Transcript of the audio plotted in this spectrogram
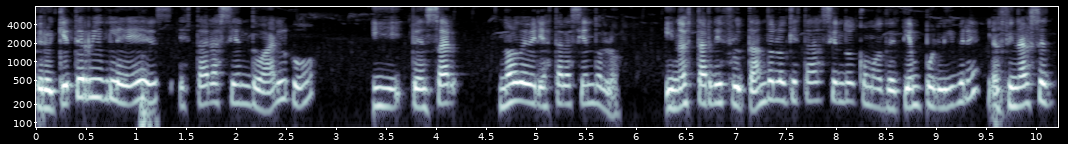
Pero qué terrible es estar haciendo algo y pensar, no debería estar haciéndolo y no estar disfrutando lo que estás haciendo como de tiempo libre y al final se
